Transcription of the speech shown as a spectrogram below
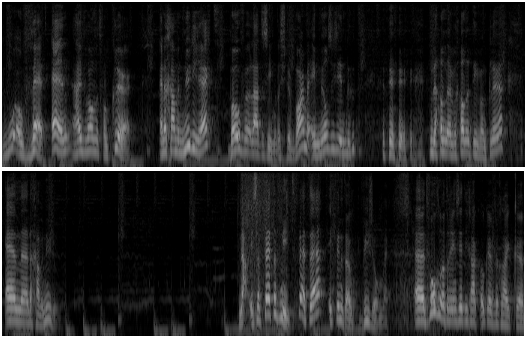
Wow, vet. En hij verandert van kleur. En dan gaan we nu direct boven laten zien. Want als je er warme emulsies in doet, dan uh, verandert hij van kleur. En uh, dat gaan we nu doen. Nou, is dat vet of niet? Vet hè? Ik vind het ook bijzonder. Uh, het volgende wat erin zit, die ga ik ook even gelijk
